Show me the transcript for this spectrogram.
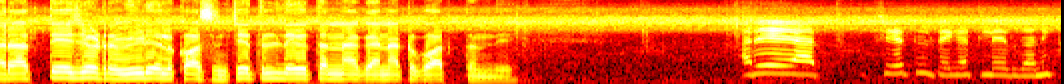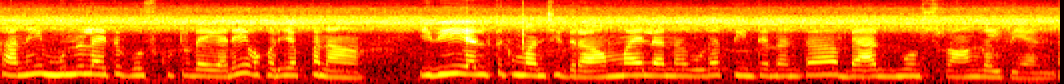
అరే అత్తయ్య చూడరు వీడియోల కోసం చేతులు దిగుతున్నా కానీ అటు వస్తుంది. అరే చేతులు తెగట్లేదు కానీ కానీ ముళ్ళులు అయితే కూసుకుంటున్నాయి కానీ ఒకటి చెప్పనా? ఇది హెల్త్కి మంచిదిరా. అమ్మాయిలన్నా కూడా తింటేనంట బ్యాక్ బోన్ స్ట్రాంగ్ అవుతాయంట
